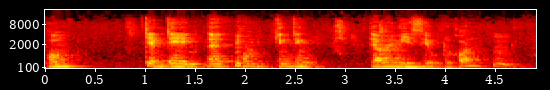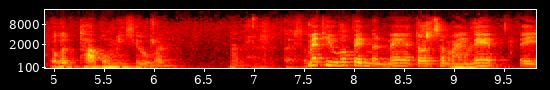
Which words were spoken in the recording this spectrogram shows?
Pom... เจ็บเอง Nej, pom... Jing jing. จะไม่มีสิวทุกคนอืมแล้วก็ถ้าผมมีสิวมัน มันเอ่อแม่ทิวเขาเป็นเหมือนแม่ตอนสมัยแม่เอย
